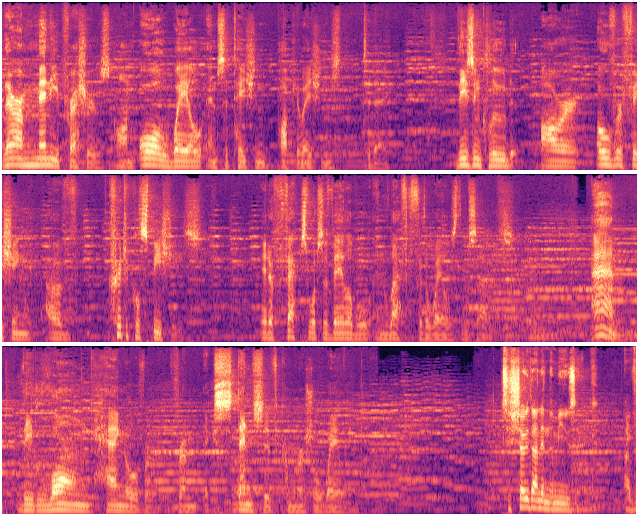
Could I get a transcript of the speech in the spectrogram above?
There are many pressures on all whale and cetacean populations today. These include our overfishing of critical species, it affects what's available and left for the whales themselves. And the long hangover from extensive commercial whaling. To show that in the music, I've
